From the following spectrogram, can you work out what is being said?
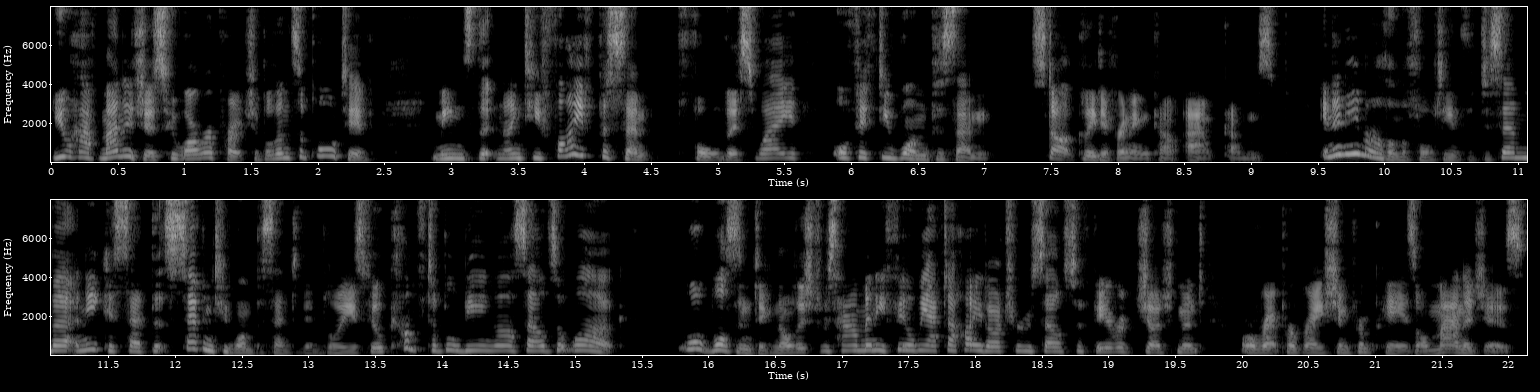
You have managers who are approachable and supportive, means that 95% fall this way, or 51%. Starkly different inco- outcomes. In an email on the 14th of December, Anika said that 71% of employees feel comfortable being ourselves at work. What wasn't acknowledged was how many feel we have to hide our true selves for fear of judgment or reprobation from peers or managers.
